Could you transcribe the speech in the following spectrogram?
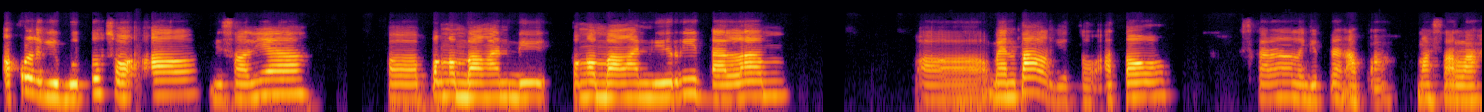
Aku lagi butuh soal misalnya uh, pengembangan di pengembangan diri dalam uh, mental gitu. Atau sekarang lagi tren apa? Masalah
